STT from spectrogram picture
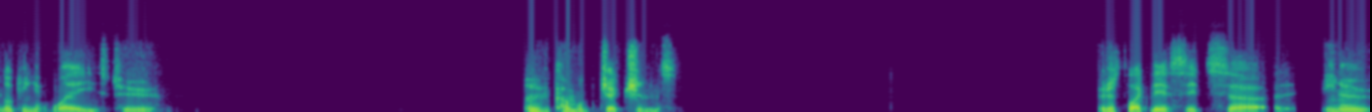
looking at ways to overcome objections. But it's like this. It's uh, you know,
